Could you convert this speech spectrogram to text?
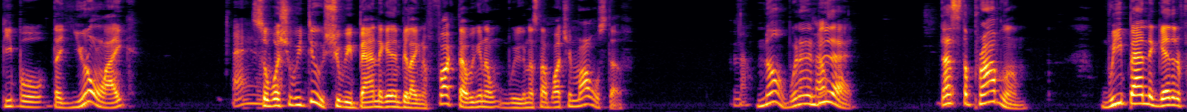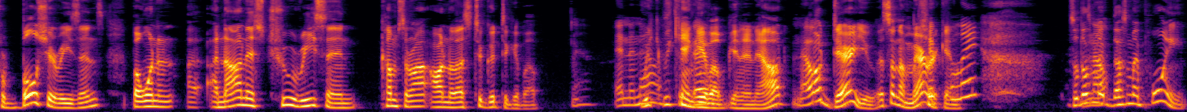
people that you don't like. I So what should we do? Should we band together and be like, no, fuck that. We're gonna we're gonna stop watching Marvel stuff. No. No, we're not gonna do that. That's the problem. We band together for bullshit reasons, but when an, a, an honest, true reason comes around, oh no, that's too good to give up. Yeah. In and we out. we still can't good. give up In and Out. Nope. How dare you? That's an American. Chick-fil-A? So that's my that's my point.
